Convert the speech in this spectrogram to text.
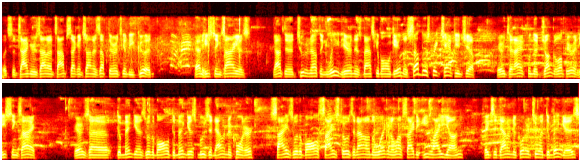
Puts the Tigers out on top. Second shot is up there. It's going to be good. And Hastings High has got the 2 to nothing lead here in this basketball game. The sub district championship here tonight from the jungle up here at Hastings High. Here's uh, Dominguez with the ball. Dominguez moves it down in the corner. Size with the ball. Size throws it out on the wing on the left side to Eli Young. Takes it down in the corner to a uh, Dominguez.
